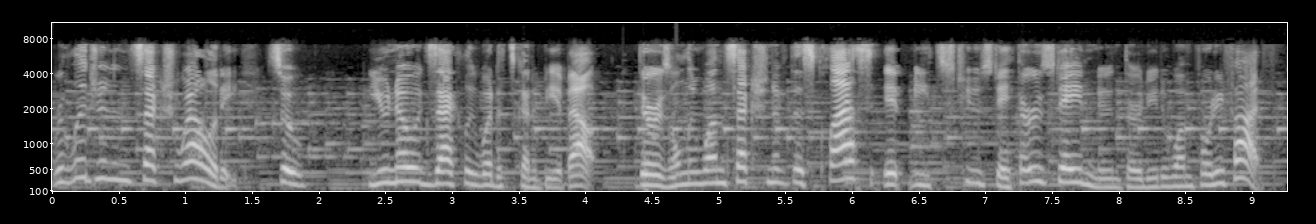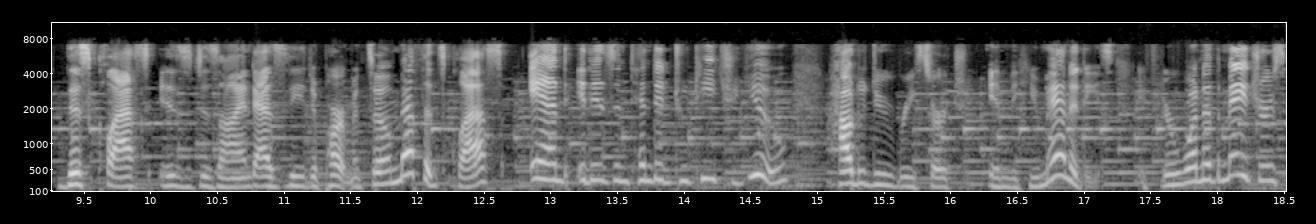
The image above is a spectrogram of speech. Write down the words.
Religion and Sexuality, so you know exactly what it's going to be about. There is only one section of this class. It meets Tuesday, Thursday, noon 30 to 1:45. This class is designed as the department's own methods class, and it is intended to teach you how to do research in the humanities. If you're one of the majors,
